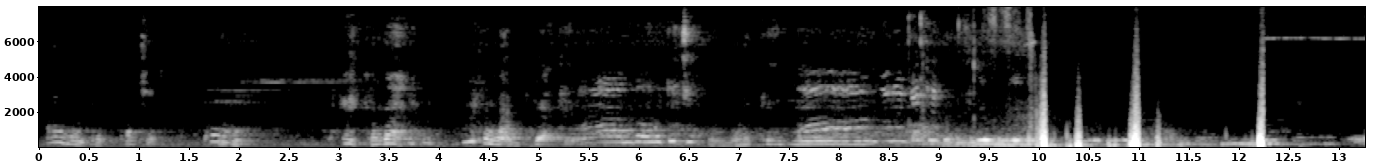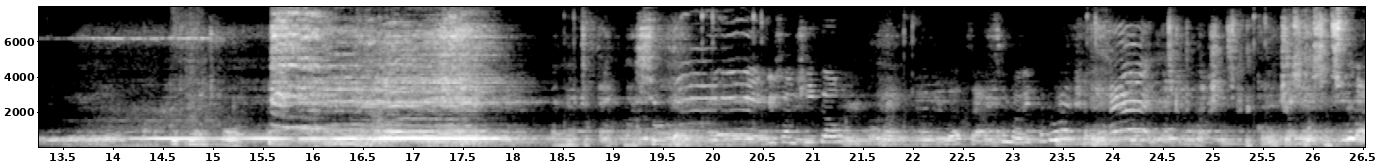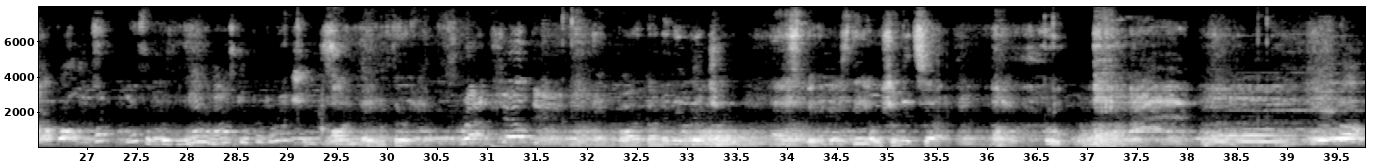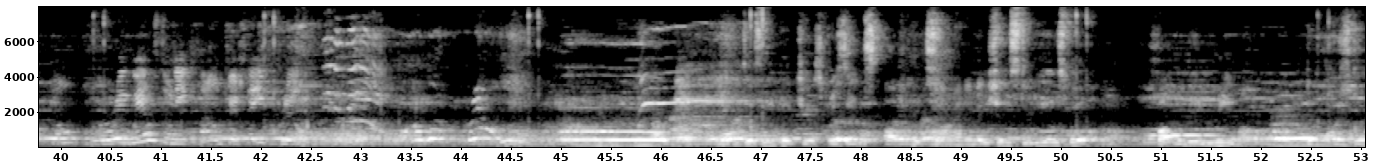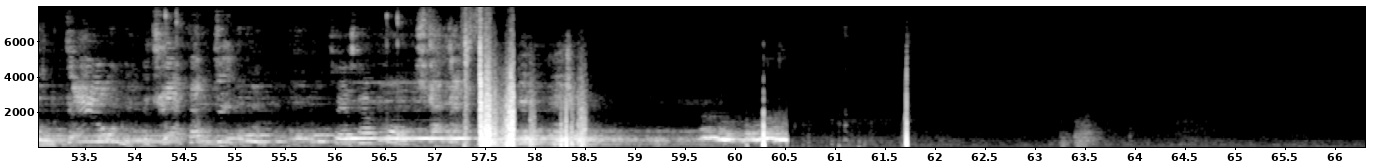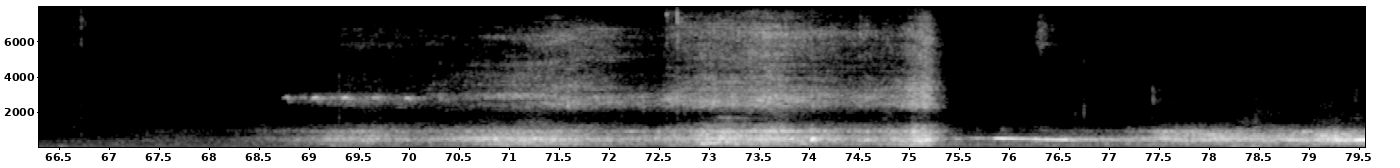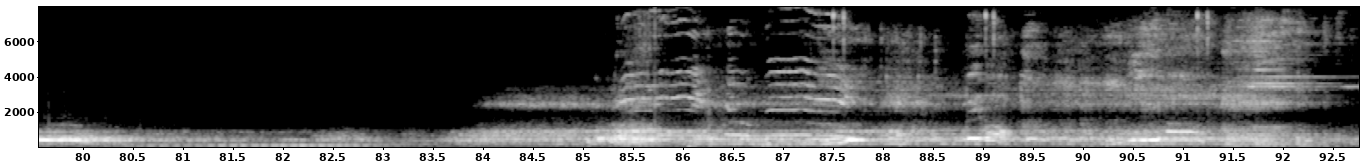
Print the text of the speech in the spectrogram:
I want to touch it. Oh. Hey, come back. You come on back here. I'm gonna get you. I wanna get you. I'm gonna get you. Good feelings, Carl. Ingest us and spit our bones. What is it with men and asking for directions? On May 30th, Grab Sheldon. embark on an adventure as big as the ocean itself. Don't worry, we also need clownfish. They eat krill. Oh, look, krill. Walt Disney Pictures presents a Pixar Animation Studios film, Finding Nemo. The water's going down. It's half empty. I'd say it's half full. Stop that.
